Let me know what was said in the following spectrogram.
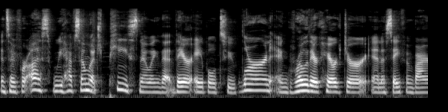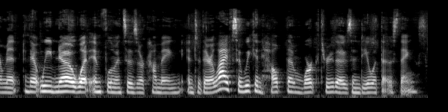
And so for us, we have so much peace knowing that they're able to learn and grow their character in a safe environment and that we know what influences are coming into their life so we can help them work through those and deal with those things.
